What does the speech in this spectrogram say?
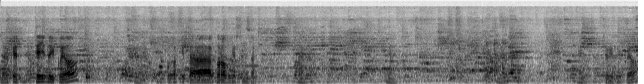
네, 이렇게 돼지도 있고요. 네, 한 바퀴 딱 돌아보겠습니다. 네. 네. 네, 저기도 있고요.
